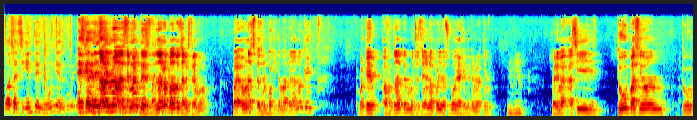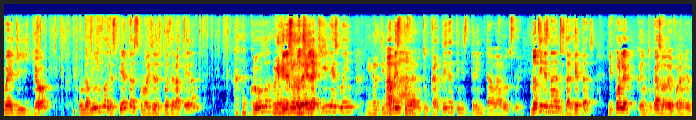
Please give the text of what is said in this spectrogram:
O hasta el siguiente lunes, güey. Es que- desde No, no, no, hasta el martes. No lo güey. podamos al extremo. Para una situación un poquito más real, ¿ok? Porque afortunadamente muchos tienen el apoyo. Supongo que hay gente que no la tiene. Ujú. Pero ima- así, tu pasión, tu Veggie, yo, un domingo despiertas, como dices, después de la peda, crudo, Güey, tienes unos chilaquiles, güey, Y no tiene abres tu, nada. tu cartera, tienes 30 varos, güey. No tienes nada en tus tarjetas. Y ponle, en tu caso de foráneo,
